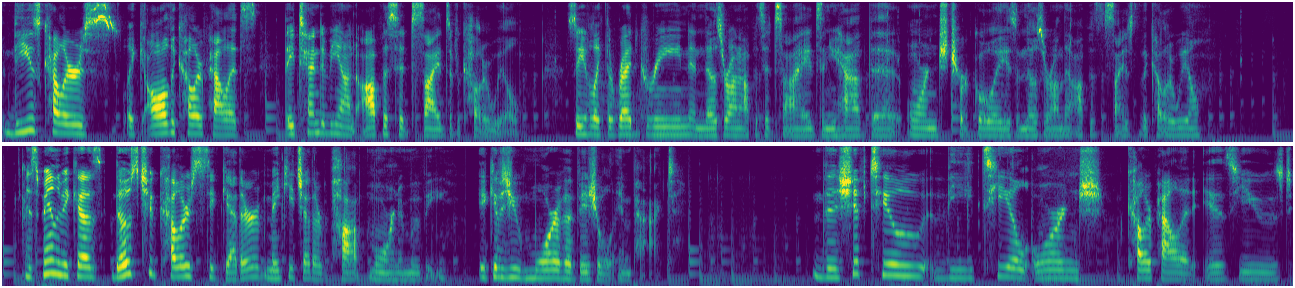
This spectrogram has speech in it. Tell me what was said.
these colors, like all the color palettes, they tend to be on opposite sides of a color wheel. So you have like the red green, and those are on opposite sides, and you have the orange turquoise, and those are on the opposite sides of the color wheel. It's mainly because those two colors together make each other pop more in a movie. It gives you more of a visual impact. The shift to the teal orange color palette is used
